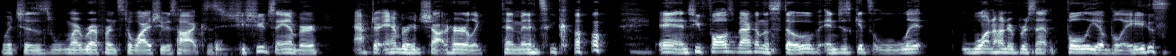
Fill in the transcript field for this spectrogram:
which is my reference to why she was hot because she shoots Amber after Amber had shot her like 10 minutes ago. and she falls back on the stove and just gets lit 100% fully ablaze.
